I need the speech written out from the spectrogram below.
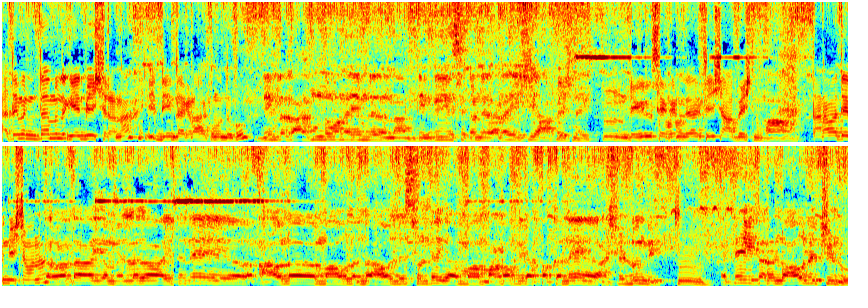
అయితే మీరు ఇంతకుముందుకు ఏం చేసిరన్నా? దీంట్లోకి రాకముందుకు? దీంట్లో రాకముందు మనం ఏం లేదన్న డిగ్రీ సెకండ్ ఇయర్ దాకా చేసి ఆపేసిన ఇక. డిగ్రీ సెకండ్ ఇయర్ చేసి ఆపేసినాం. ఆ. తర్వాత ఏం చేసినామన్నా తర్వాత ఇక మెల్లగా అయితేనే ఆవుల మా ఆవులందరూ ఆవులు చేస్తుంటే ఇక మా మామకి ఇక్కడ పక్కనే ఆ షెడ్ ఉంది. అయితే ఇట్లా రెండు ఆవులు ఇచ్చిండు.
